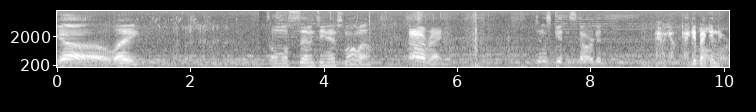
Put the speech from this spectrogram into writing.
Golly. It's almost 17 inch smallmouth. All right. Just getting started. There we go. Gotta get back in there.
